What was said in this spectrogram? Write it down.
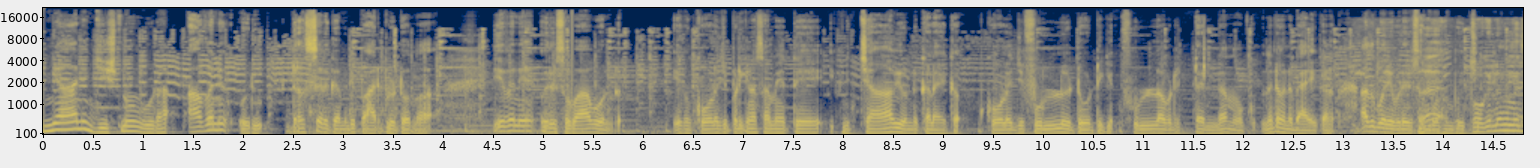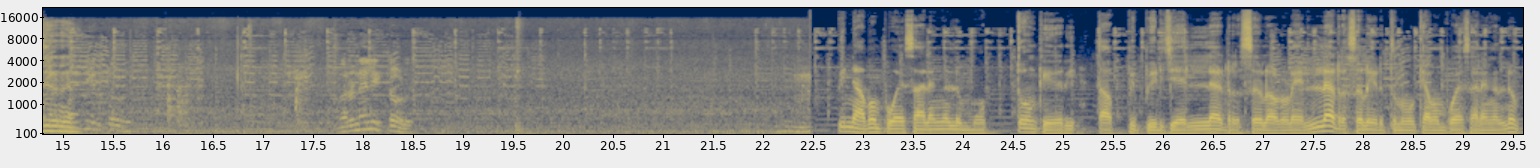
ഞാനും ജിഷ്ണുവും കൂടെ അവന് ഒരു ഡ്രസ്സ് എടുക്കാൻ വേണ്ടി പാരപ്പിലിട്ട് വന്നതാണ് ഇവന് ഒരു സ്വഭാവമുണ്ട്. ഇവൻ കോളേജിൽ പഠിക്കുന്ന സമയത്ത് ഇവന് ചാവിയുണ്ട് കളയക്കം കോളേജ് ഫുള്ള് ഇട്ട് പൊട്ടിക്കും. ഫുള്ള് അവിടെ ഇട്ടെല്ലാം നോക്കും. എന്നിട്ട് അവന്റെ ബാഗ് കാണും. അതുപോലെ ഇവിടെ ഒരു സംഭവം സംഭവിച്ചു. പിന്നെ അവൻ പോയ സ്ഥലങ്ങളിൽ മൊത്തം കയറി തപ്പി പിടിച്ച് എല്ലാ ഡ്രസ്സുകളും അവിടെയുള്ള എല്ലാ ഡ്രസ്സുകളും എടുത്ത് നോക്കി. അവൻ പോയ സ്ഥലങ്ങളിലും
